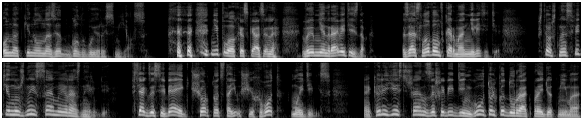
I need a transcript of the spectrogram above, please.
он откинул назад голову и рассмеялся. «Неплохо сказано. Вы мне нравитесь, док. За словом в карман не лезете. Что ж, на свете нужны самые разные люди. Всяк за себя и к черту отстающих. Вот мой девиз. Коли есть шанс зашибить деньгу, только дурак пройдет мимо.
